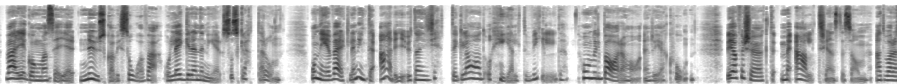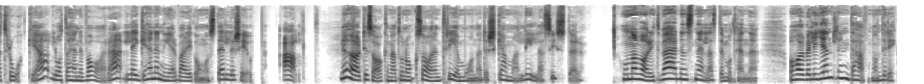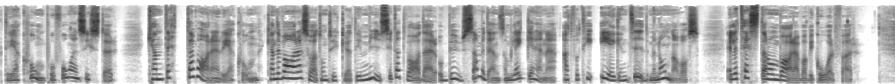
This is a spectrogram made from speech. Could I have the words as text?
Varje gång man säger nu ska vi sova och lägger henne ner så skrattar hon. Hon är verkligen inte arg utan jätteglad och helt vild. Hon vill bara ha en reaktion. Vi har försökt med allt känns det som. Att vara tråkiga, låta henne vara, lägga henne ner varje gång hon ställer sig upp. Allt. Nu hör till saken att hon också har en tre månaders gammal lilla syster. Hon har varit världens snällaste mot henne och har väl egentligen inte haft någon direkt reaktion på att få en syster. Kan detta vara en reaktion? Kan det vara så att hon tycker att det är mysigt att vara där och busa med den som lägger henne, att få till egen tid med någon av oss? Eller testar hon bara vad vi går för?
